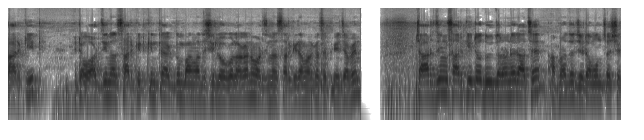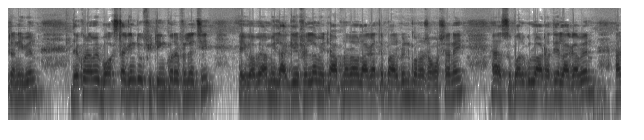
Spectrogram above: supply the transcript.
সার্কিট, এটা অরিজিনাল সার্কিট কিন্তু একদম বাংলাদেশি লোগো লাগানো অরিজিনাল সার্কিট আমার কাছে পেয়ে যাবেন। চার্জিং সার্কিটও দুই ধরনের আছে। আপনাদের যেটা মন চায় সেটা নেবেন। দেখুন, আমি বক্সটা কিন্তু ফিটিং করে ফেলেছি। এইভাবে আমি লাগিয়ে ফেললাম। এটা আপনারাও লাগাতে পারবেন, কোনো সমস্যা নেই। হ্যাঁ সুপারগুলো আঠা দিয়ে লাগাবেন। আর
